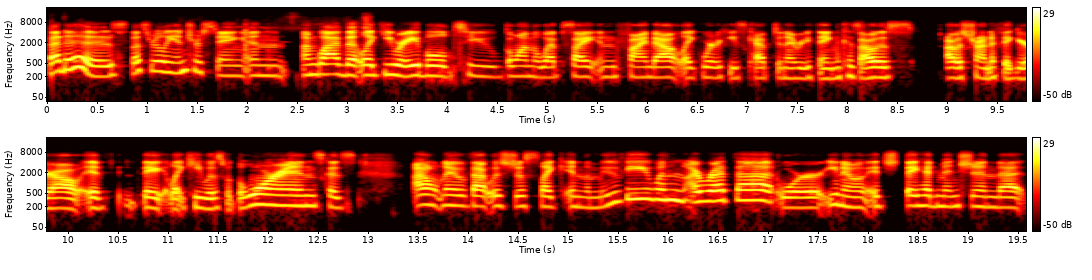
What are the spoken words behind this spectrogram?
That is. That's really interesting. And I'm glad that like you were able to go on the website and find out like where he's kept and everything because I was I was trying to figure out if they like he was with the Warrens cuz I don't know if that was just like in the movie when I read that, or you know, it's they had mentioned that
